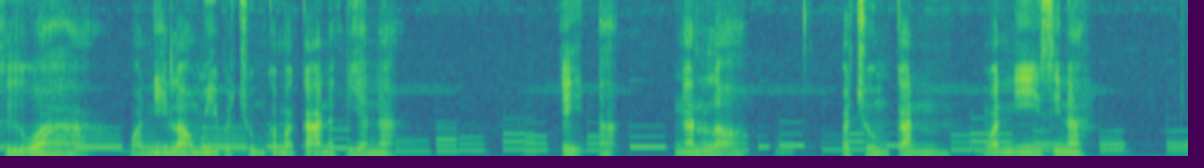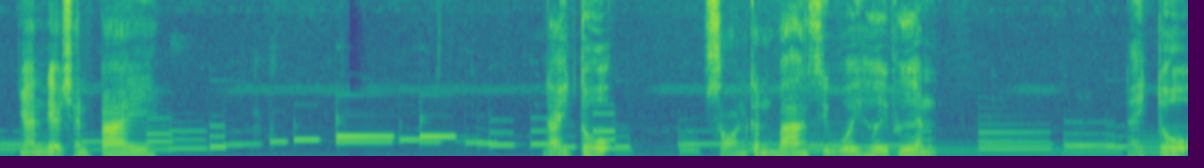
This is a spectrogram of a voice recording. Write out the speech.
คือว่าวันนี้เรามีประชุมกรรมการนักเรียนน่ะ เอ๊ะอะงั้นเหรอ ประชุมกันวันนี้สินะ งั้นเดี๋ยวฉันไป ไดโตะสอนกันบ้างสิเว้ยเฮ้ยเพื่อน ไดโตะ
